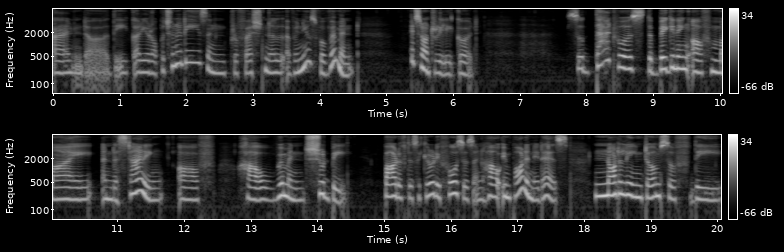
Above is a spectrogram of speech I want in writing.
and uh, the career opportunities and professional avenues for women, it's not really good. So that was the beginning of my understanding of how women should be part of the security forces and how important it is, not only in terms of the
